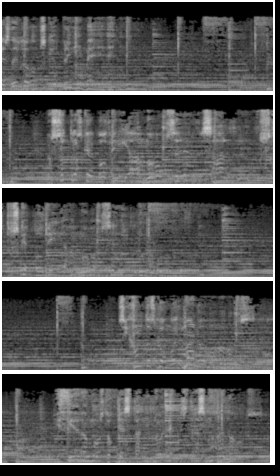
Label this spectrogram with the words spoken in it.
voces de los que oprimen. Nosotros que podríamos ser sal, nosotros que podríamos ser luz. Si juntos como hermanos hiciéramos lo que está en nuestras manos.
